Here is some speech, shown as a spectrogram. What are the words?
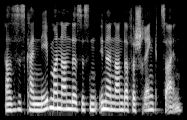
Also es ist kein Nebeneinander, es ist ein ineinander verschränkt sein.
